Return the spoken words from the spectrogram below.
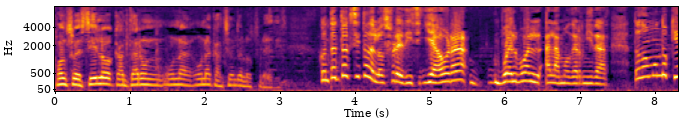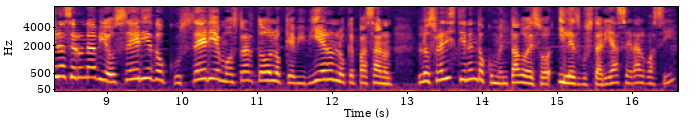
con su estilo cantar un- una, una canción de los Freddys. Con tanto éxito de los Freddys y ahora vuelvo al- a la modernidad. Todo el mundo quiere hacer una bioserie, docuserie, mostrar todo lo que vivieron, lo que pasaron. ¿Los Freddys tienen documentado eso y les gustaría hacer algo así?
